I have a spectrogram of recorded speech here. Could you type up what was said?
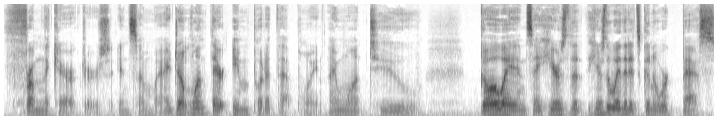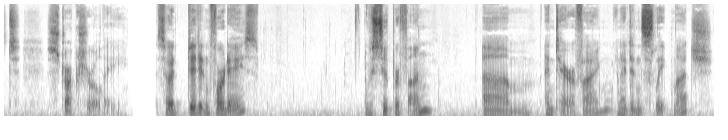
from the characters in some way. I don't want their input at that point. I want to go away and say here's the here's the way that it's going to work best structurally. So I did it in 4 days. It was super fun um, and terrifying, and I didn't sleep much.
